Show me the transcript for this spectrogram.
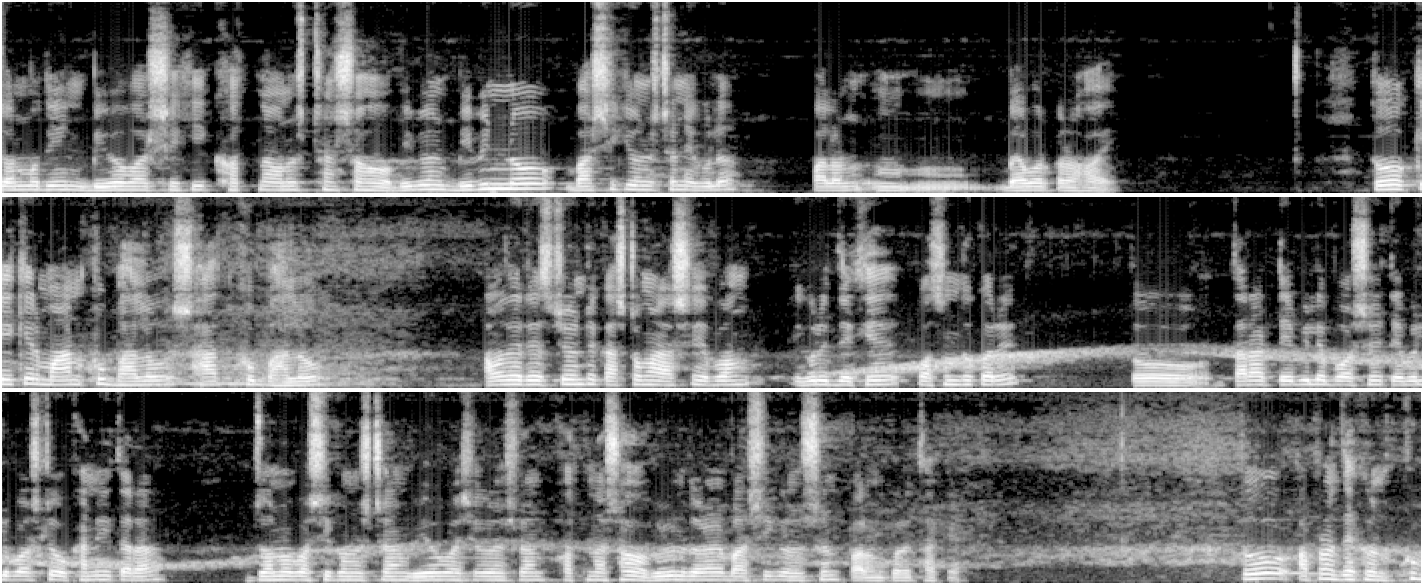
জন্মদিন, বিবাহবার্ষিকী খতনা অনুষ্ঠান সহ বিভিন্ন বিভিন্ন বার্ষিকী অনুষ্ঠানে এগুলো পালন ব্যবহার করা হয়। তো কেকের মান খুব ভালো, স্বাদ খুব ভালো। আমাদের রেস্টুরেন্টে কাস্টমার আসে এবং এগুলি দেখে পছন্দ করে। তো তারা টেবিলে বসে টেবিলে বসলে ওখানেই তারা জন্মবার্ষিকী অনুষ্ঠান, বিবাহবার্ষিক অনুষ্ঠান খতনা সহ বিভিন্ন ধরনের বার্ষিক অনুষ্ঠান পালন করে থাকে। তো আপনারা দেখুন, খুব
